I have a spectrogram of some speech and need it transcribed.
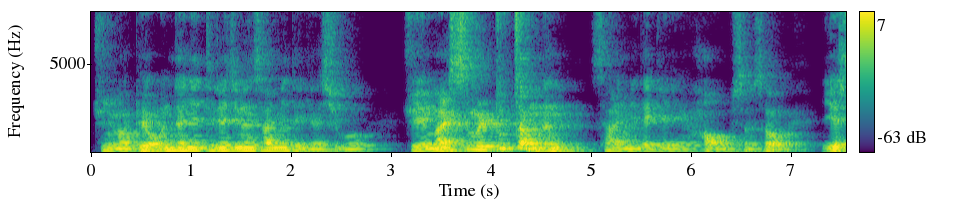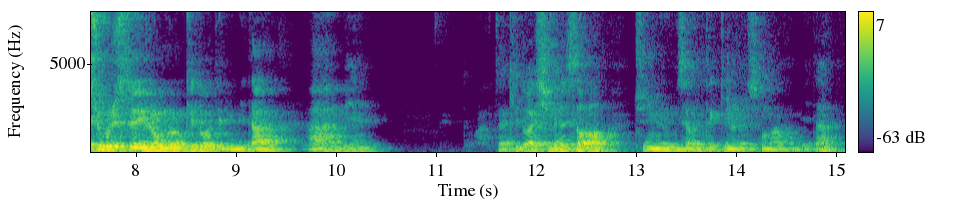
주님 앞에 온전히 드려지는 삶이 되게 하시고 주의 말씀을 붙잡는 삶이 되게 하옵소서 예수 그리스도의 이름으로 기도드립니다. 아멘. 각자 기도하시면서 주님의 음성을 듣기를 소망합니다.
